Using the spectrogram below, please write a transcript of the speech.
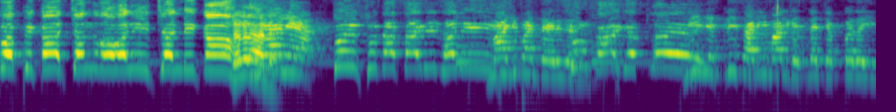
गोपिका चंद्रवली चंडिका. सगळ्या आल्या आल्या. तू सुद्धा तयारी झाली. माझी पण तयारी तू झाली काय मी घेतलंय नेसली साडी माल घेतला चक्क दही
